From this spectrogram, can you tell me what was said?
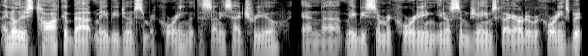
i know there's talk about maybe doing some recording with the sunnyside trio and uh, maybe some recording, you know, some James Gallardo recordings. But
